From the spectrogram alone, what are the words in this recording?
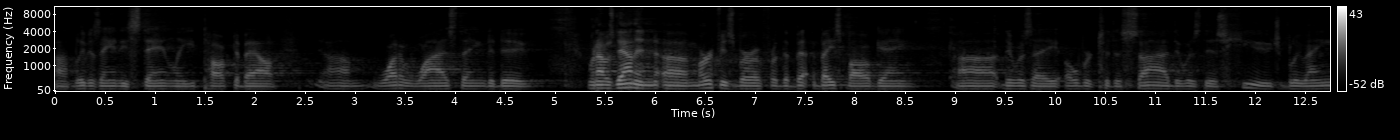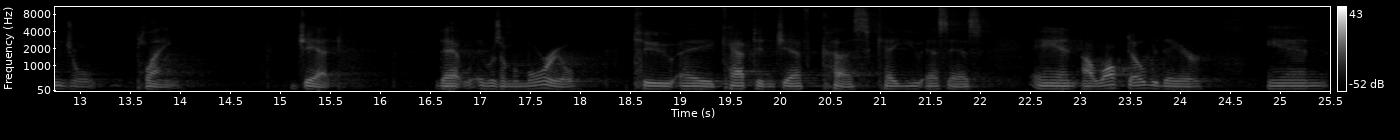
I believe as Andy Stanley talked about. Um, what a wise thing to do. When I was down in uh, Murfreesboro for the baseball game, uh, there was a over to the side. There was this huge Blue Angel plane, jet, that it was a memorial to a Captain Jeff Kuss K U S S, and I walked over there and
